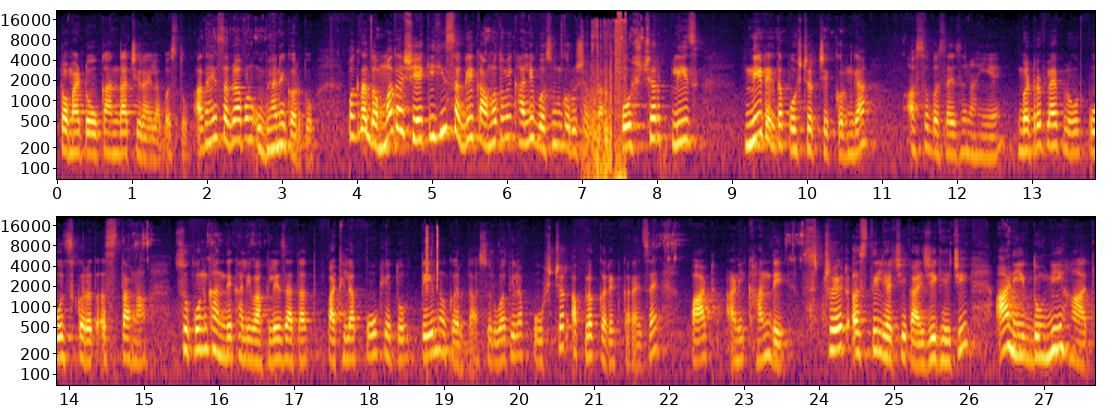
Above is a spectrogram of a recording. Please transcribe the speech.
टोमॅटो कांदा चिरायला बसतो. आता हे सगळं आपण उभ्याने करतो. फक्त गंमत अशी आहे की ही सगळी कामं तुम्ही खाली बसून करू शकता. पोश्चर प्लीज नीट एकदा पोश्चर चेक करून घ्या. असं बसायचं नाही आहे बटरफ्लाय प्लो पोज करत असताना चुकून खांदे खाली वाकले जातात पाठीला पोक येतो ते न करता सुरुवातीला पोश्चर आपलं करेक्ट करायचं आहे पाठ आणि खांदे स्ट्रेट असतील ह्याची काळजी घ्यायची आणि दोन्ही हात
